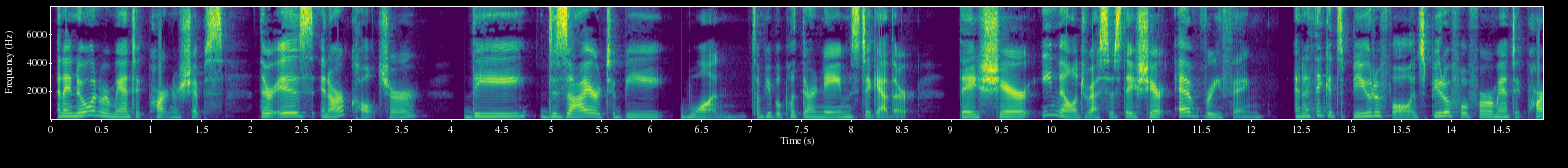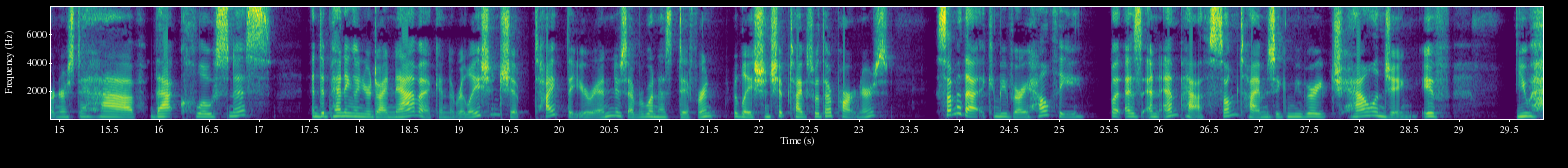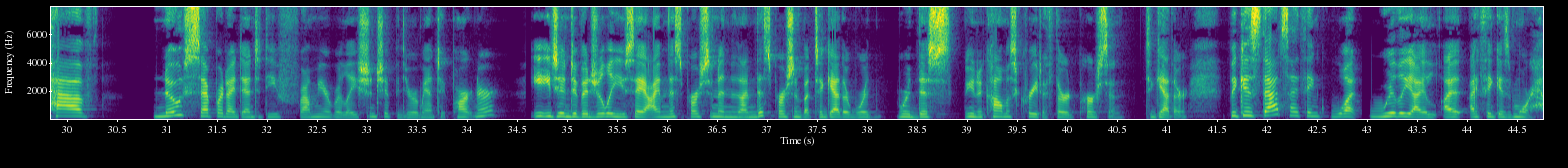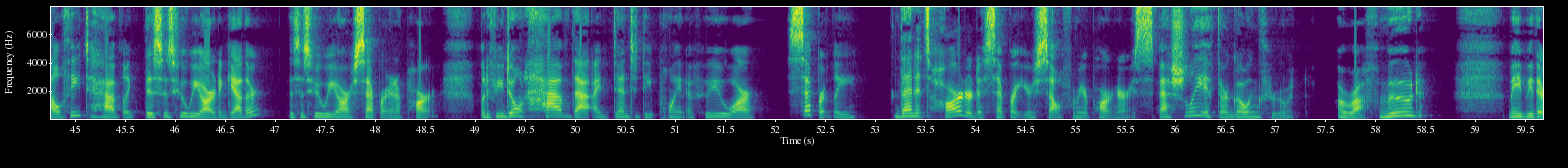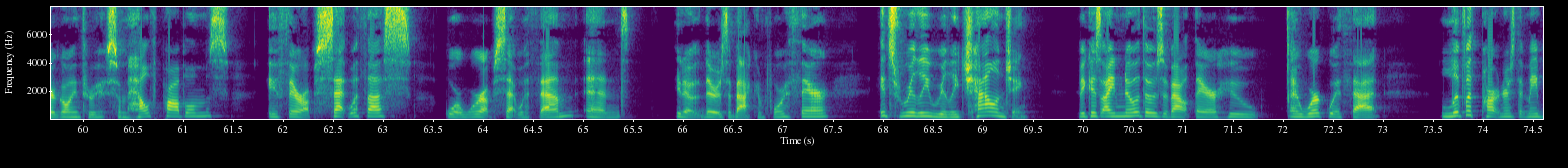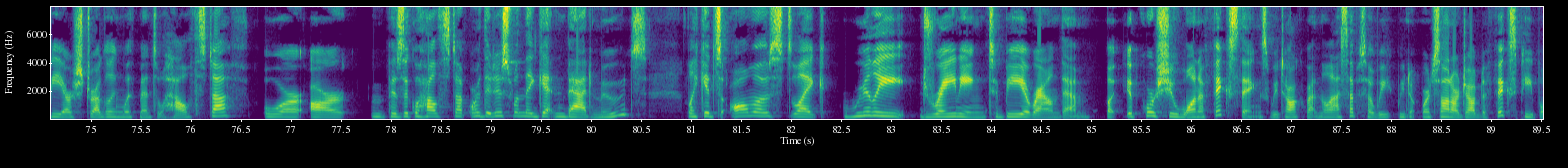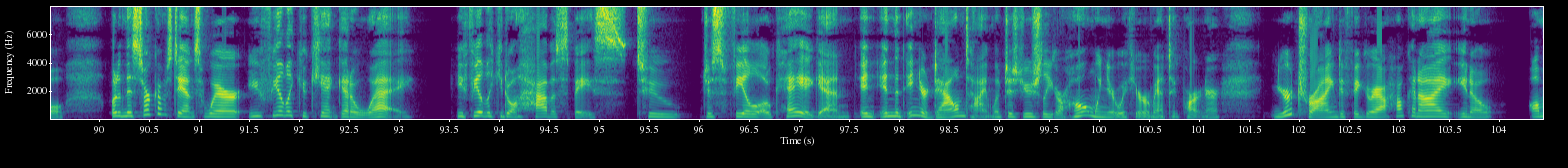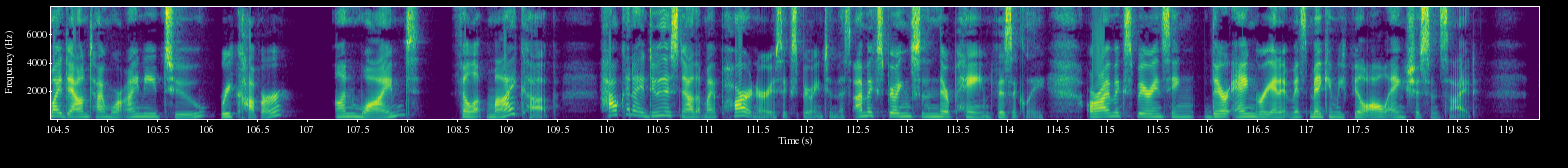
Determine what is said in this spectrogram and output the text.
And I know in romantic partnerships, there is in our culture the desire to be one. Some people put their names together. They share email addresses. They share everything. And I think it's beautiful. It's beautiful for romantic partners to have that closeness. And depending on your dynamic and the relationship type that you're in, because everyone has different relationship types with their partners, some of that can be very healthy. But as an empath, sometimes it can be very challenging if you have no separate identity from your relationship with your romantic partner. Each individually, you say, I'm this person and then I'm this person, but together we're, we're this, you know, almost create a third person together. Because that's, I think, what really I, I, I think is more healthy to have like, this is who we are together. This is who we are separate and apart. But if you don't have that identity point of who you are separately, then it's harder to separate yourself from your partner, especially if they're going through a rough mood, Maybe they're going through some health problems. If they're upset with us or we're upset with them and, you know, there's a back and forth there, it's really, really challenging because I know those of out there who I work with that live with partners that maybe are struggling with mental health stuff or are physical health stuff, or they just when they get in bad moods, like it's almost like really draining to be around them. But of course, you want to fix things. We talked about in the last episode. We, we don't, it's not our job to fix people. But in this circumstance where you feel like you can't get away, you feel like you don't have a space to just feel okay again in, in the, in your downtime, which is usually your home when you're with your romantic partner. You're trying to figure out how can I, you know, all my downtime where I need to recover, unwind, fill up my cup how can I do this now that my partner is experiencing this? I'm experiencing their pain physically, or I'm experiencing they're angry and it's making me feel all anxious inside.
